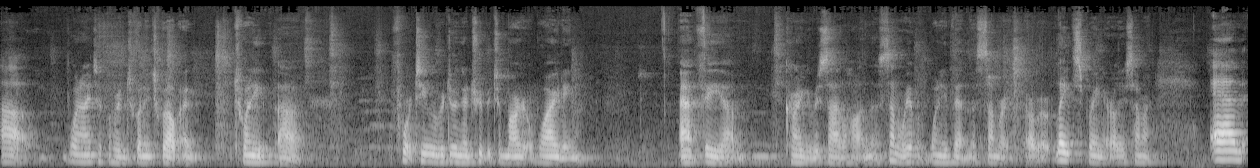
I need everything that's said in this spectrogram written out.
uh, when I took over in 2012 and 2014, we were doing a tribute to Margaret Whiting at the um, Carnegie Recital Hall in the summer. We have one event in the summer, or late spring, early summer, and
